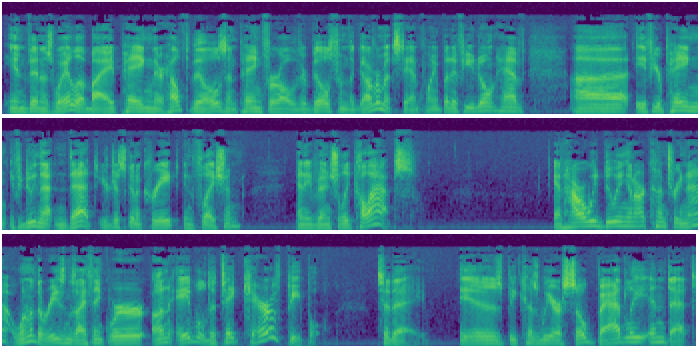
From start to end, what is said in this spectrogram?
in Venezuela, by paying their health bills and paying for all of their bills from the government standpoint. But if you don't have, uh, if you're paying, if you're doing that in debt, you're just going to create inflation and eventually collapse. And how are we doing in our country now? One of the reasons I think we're unable to take care of people today is because we are so badly in debt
